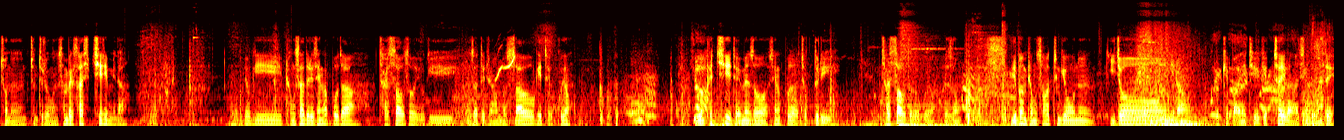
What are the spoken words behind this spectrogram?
저는 전투력은 347입니다. 여기 병사들이 생각보다 잘 싸워서 여기 병사들이랑 한번 싸우게 됐고요. 이번 패치 되면서 생각보다 적들이 잘 싸우더라고요. 그래서 일반 병사 같은 경우는 이전이랑 그렇게 많이 딜갭 차이가 나진 않는데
